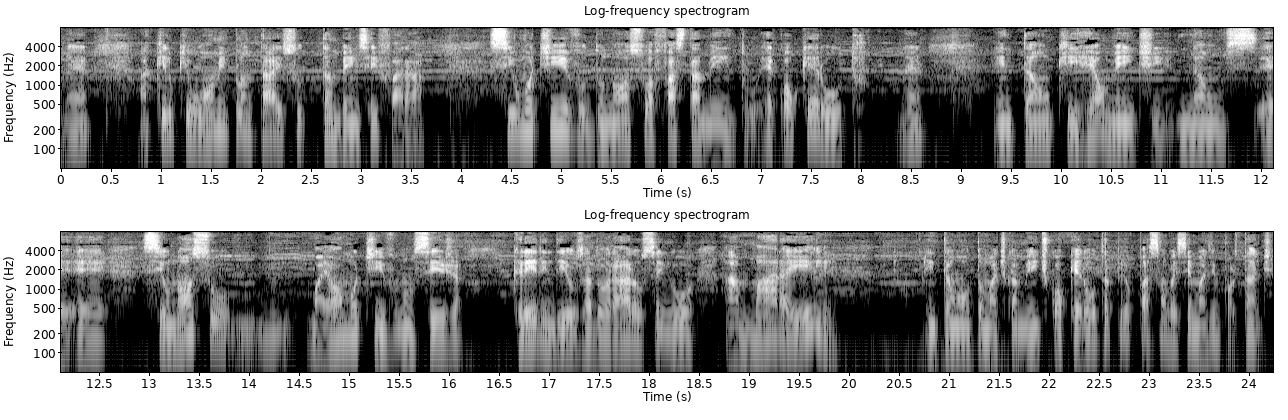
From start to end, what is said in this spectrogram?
Né? Aquilo que o homem plantar, isso também se fará. Se o motivo do nosso afastamento é qualquer outro, né? Então, que realmente não. É, é, se o nosso maior motivo não seja crer em Deus, adorar ao Senhor, amar a Ele, então automaticamente qualquer outra preocupação vai ser mais importante.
